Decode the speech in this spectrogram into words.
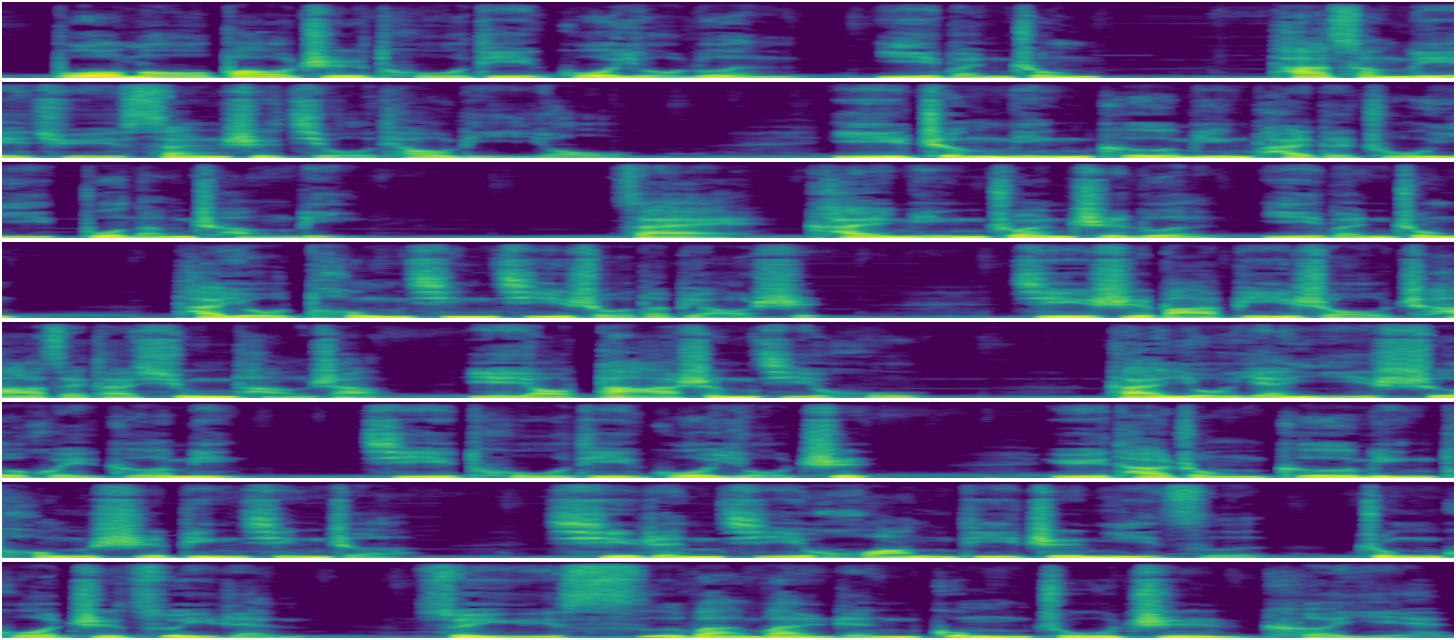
《博某报之土地国有论》一文中。他曾列举三十九条理由，以证明革命派的主意不能成立。在《开明专制论》一文中，他又痛心疾首地表示，即使把匕首插在他胸膛上，也要大声疾呼：敢有言以社会革命及土地国有制与他种革命同时并行者，其人即皇帝之逆子，中国之罪人，虽与四万万人共诛之可也。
